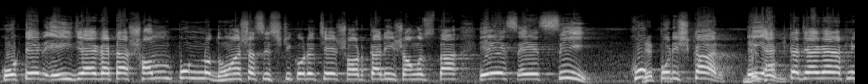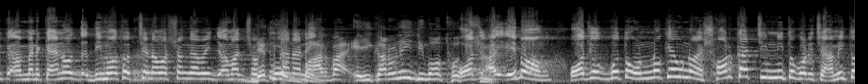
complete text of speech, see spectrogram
কোর্টের এই জায়গাটা সম্পূর্ণ ধোঁয়াশা সৃষ্টি করেছে সরকারি সংস্থা এসএসসি খুব পরিষ্কার। এই একটা জায়গায় আপনি মানে কেন দ্বিমত হচ্ছেন আমার সঙ্গে? আমি আমার সত্যি জানা নেই। বারবার এই কারণেই দ্বিমত হচ্ছে। এবং অযোগ্য তো অন্য কেউ নয় সরকার চিহ্নিত করেছে। আমি তো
